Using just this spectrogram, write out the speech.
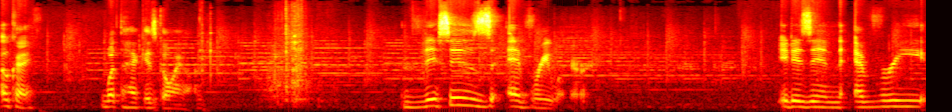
Okay, what the heck is going on? This is everywhere. It is in every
